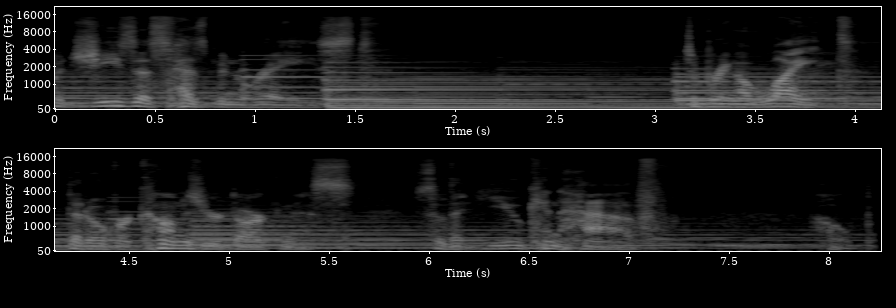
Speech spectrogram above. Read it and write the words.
But Jesus has been raised to bring a light that overcomes your darkness so that you can have hope.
